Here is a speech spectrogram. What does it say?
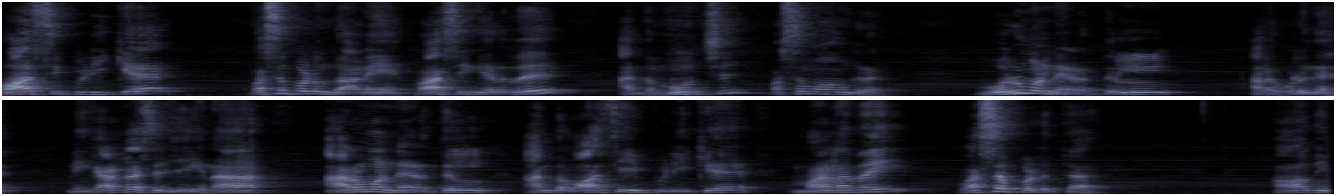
வாசி பிடிக்க வசப்படும் தானே. வாசிங்கிறது அந்த மூச்சு வசமாங்கிறார். ஒரு மணி நேரத்தில் அட விடுங்க. நீ கரெக்டாக செஞ்சீங்கன்னா அரை மணி நேரத்தில் அந்த வாசியை பிடிக்க மனதை வசப்படுத்த ஆதி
